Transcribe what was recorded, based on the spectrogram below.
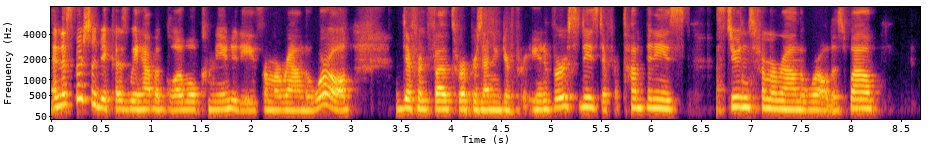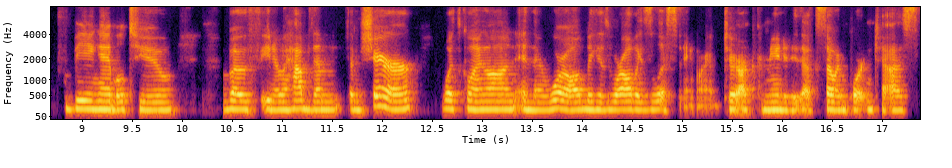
and especially because we have a global community from around the world, different folks representing different universities, different companies, students from around the world as well, being able to both, you know, have them them share what's going on in their world because we're always listening, right, to our community. That's so important to us.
